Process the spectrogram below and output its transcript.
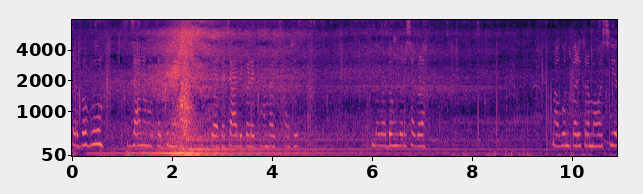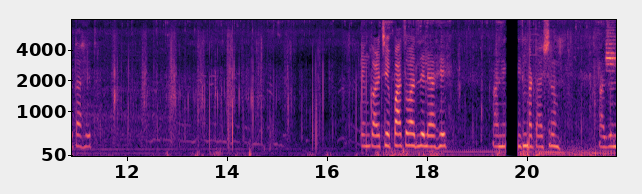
तर बघू जाणं होतं की नाही. किंवा त्याच्या अलीकडे थांबायचं आहे. बघा डोंगर सगळा. मागून परिक्रमावासी येत आहेत. सायंकाळचे पाच वाजलेले आहे आणि घाट आश्रम अजून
